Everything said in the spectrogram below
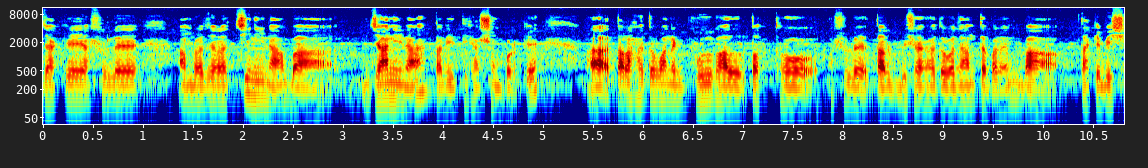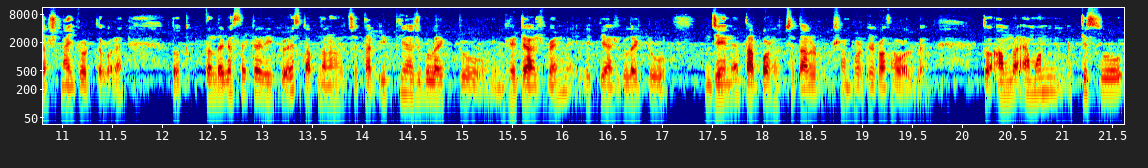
যাকে আসলে আমরা যারা চিনি না বা জানি না তার ইতিহাস সম্পর্কে তারা হয়তো অনেক ভুল ভুলভাল তথ্য আসলে তার বিষয়ে হয়তো বা জানতে পারেন বা তাকে বিশ্বাস নাই করতে পারেন। তো আপনাদের কাছে একটা রিকোয়েস্ট আপনারা হচ্ছে তার ইতিহাসগুলো একটু ঘেটে আসবেন, ইতিহাসগুলো একটু জেনে তারপর হচ্ছে তার সম্পর্কে কথা বলবেন। তো আমরা এমন কিছু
